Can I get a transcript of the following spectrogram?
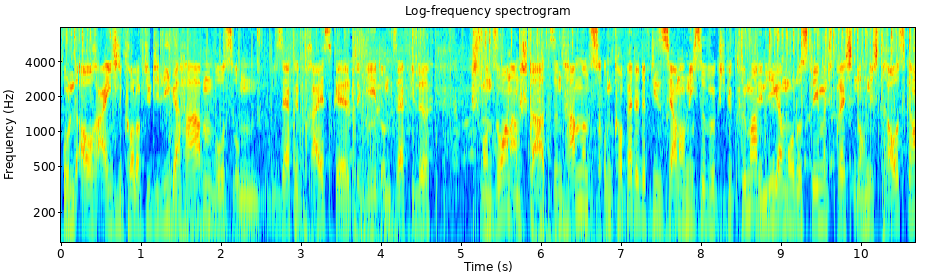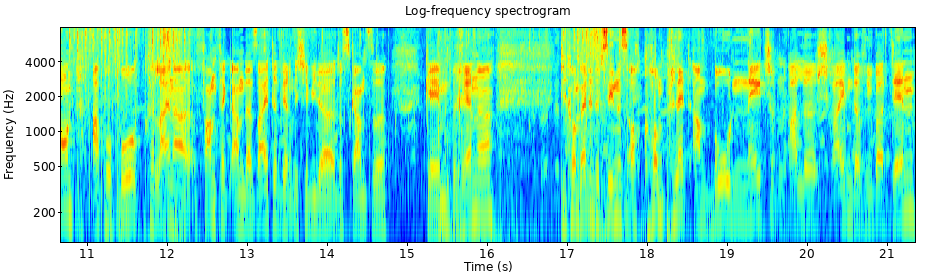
und auch eigentlich eine Call of Duty Liga haben, wo es um sehr viel Preisgeld geht und sehr viele Sponsoren am Start sind, haben uns um Competitive dieses Jahr noch nicht so wirklich gekümmert. Den Liga-Modus dementsprechend noch nicht rausgehauen. Apropos, kleiner Fun-Fact an der Seite, während ich hier wieder das ganze Game brenne. Die Competitive-Szene ist auch komplett am Boden. Nature und alle schreiben darüber, denn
